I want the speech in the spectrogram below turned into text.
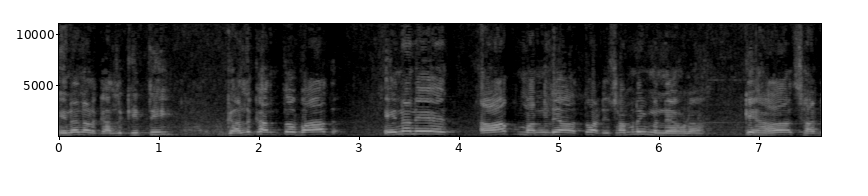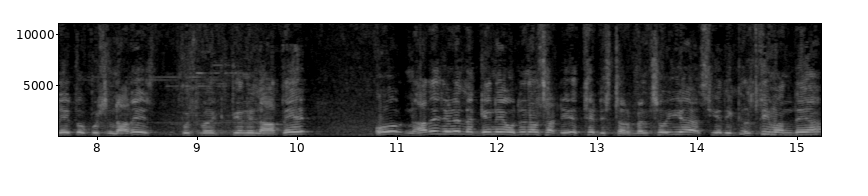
ਇਹਨਾਂ ਨਾਲ ਗੱਲ ਕੀਤੀ। ਗੱਲ ਕਰਨ ਤੋਂ ਬਾਅਦ ਇਹਨਾਂ ਨੇ ਆਪ ਮੰਨ ਲਿਆ, ਤੁਹਾਡੇ ਸਾਹਮਣੇ ਹੀ ਮੰਨਿਆ ਹੋਣਾ ਕਿ ਹਾਂ, ਸਾਡੇ ਤੋਂ ਕੁਝ ਨਾਰੇ ਕੁਝ ਵਿਅਕਤੀਆਂ ਨੇ ਲਾਤੇ। ਉਹ ਨਾਰੇ ਜਿਹੜੇ ਲੱਗੇ ਨੇ, ਉਹਦੇ ਨਾਲ ਸਾਡੇ ਇੱਥੇ ਡਿਸਟਰਬੈਂਸ ਹੋਈ ਹੈ। ਅਸੀਂ ਇਹਦੀ ਗਲਤੀ ਮੰਨਦੇ ਆ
